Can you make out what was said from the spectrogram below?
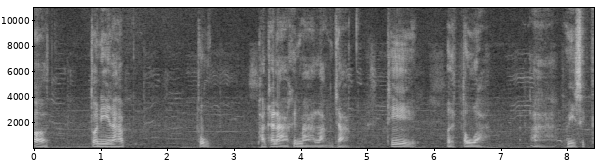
ก็ตัวนี้นะครับถูกพัฒนาขึ้นมาหลังจากที่เปิดตัว V60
